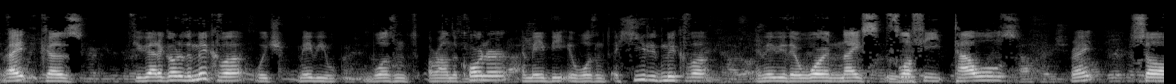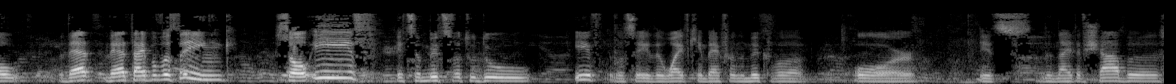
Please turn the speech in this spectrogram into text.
right? Because if you got to go to the mikvah, which maybe wasn't around the corner, and maybe it wasn't a heated mikvah, and maybe there weren't nice fluffy towels, right? So that that type of a thing. So if it's a mitzvah to do, if let's say the wife came back from the mikvah, or it's the night of Shabbos,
